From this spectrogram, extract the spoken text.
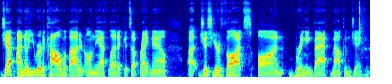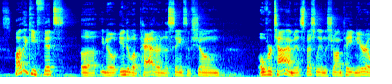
Jeff, I know you wrote a column about it on the Athletic. It's up right now. Uh, just your thoughts on bringing back Malcolm Jenkins. I think he fits, uh, you know, into a pattern the Saints have shown over time, especially in the Sean Payton era,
